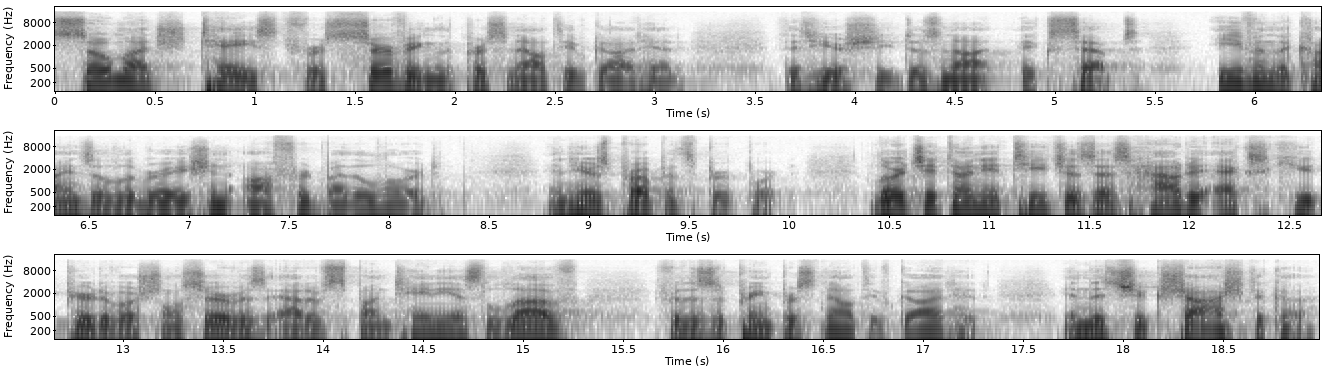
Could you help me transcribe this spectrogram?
so much taste for serving the personality of Godhead that he or she does not accept even the kinds of liberation offered by the Lord. And here's Prabhupada's purport. Lord Chaitanya teaches us how to execute pure devotional service out of spontaneous love for the Supreme Personality of Godhead. In the Shikshashtaka,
